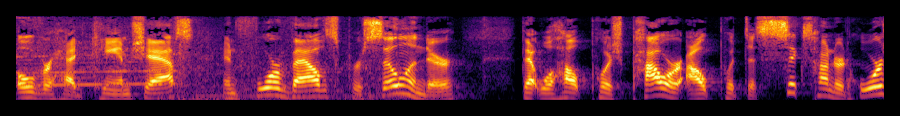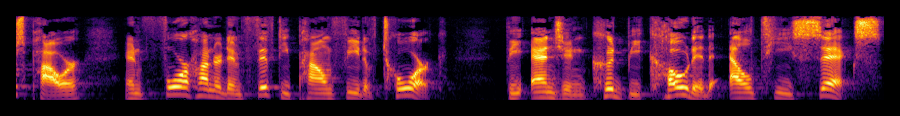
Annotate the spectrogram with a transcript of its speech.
overhead camshafts and four valves per cylinder that will help push power output to 600 horsepower and 450 pound feet of torque. The engine could be coded LT6.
